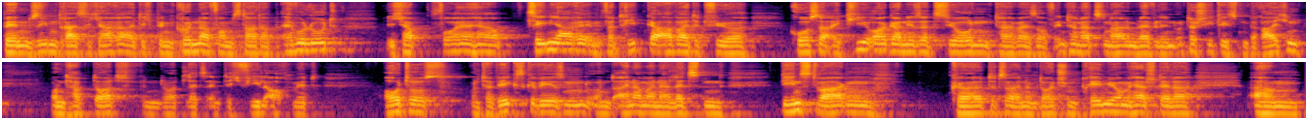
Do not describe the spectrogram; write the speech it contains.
bin 37 Jahre alt. Ich bin Gründer vom Startup Evolut. Ich habe vorher zehn Jahre im Vertrieb gearbeitet für große IT-Organisationen, teilweise auf internationalem Level in unterschiedlichsten Bereichen und habe dort, bin dort letztendlich viel auch mit Autos unterwegs gewesen und einer meiner letzten Dienstwagen gehörte zu einem deutschen Premium-Hersteller. Ähm,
